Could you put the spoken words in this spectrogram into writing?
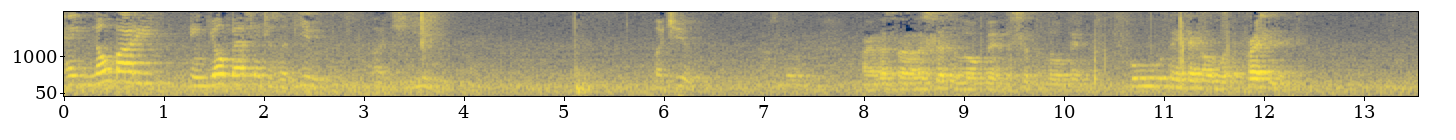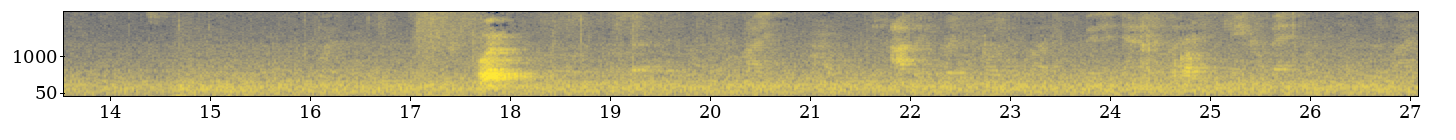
Ain't nobody in your best interest of you but you. But you. All right, let's uh, let's shift a little bit. Let's shift a little bit. Who thinks they knows what depression is? What? I think the person was like feeling down, like Okay. can't come back. Like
